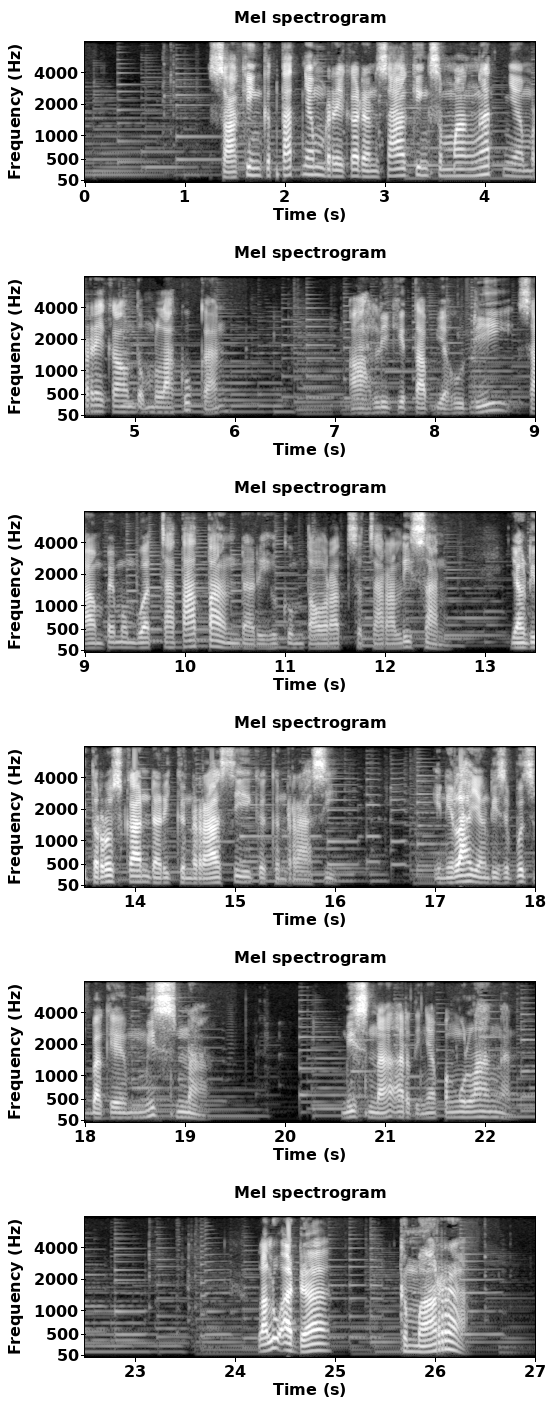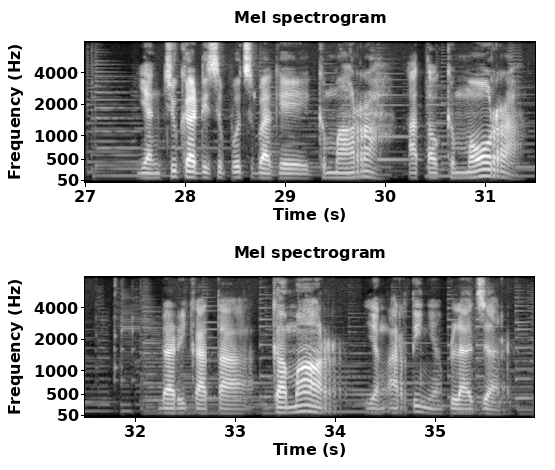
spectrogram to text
Saking ketatnya mereka dan saking semangatnya mereka untuk melakukan, ahli kitab Yahudi sampai membuat catatan dari hukum Taurat secara lisan yang diteruskan dari generasi ke generasi. Inilah yang disebut sebagai misna. Misna artinya pengulangan. Lalu ada gemara yang juga disebut sebagai gemarah atau gemora dari kata gamar yang artinya belajar.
